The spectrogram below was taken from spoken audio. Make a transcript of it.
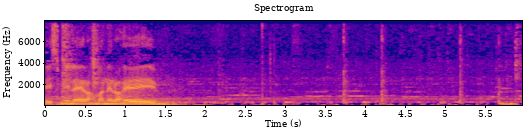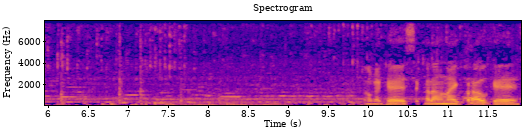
Bismillahirrahmanirrahim. Oke guys, sekarang naik perahu guys.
